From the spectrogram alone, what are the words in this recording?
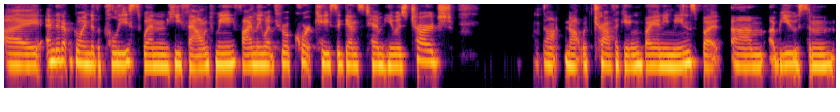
I ended up going to the police when he found me, finally went through a court case against him. He was charged not not with trafficking by any means, but um, abuse and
